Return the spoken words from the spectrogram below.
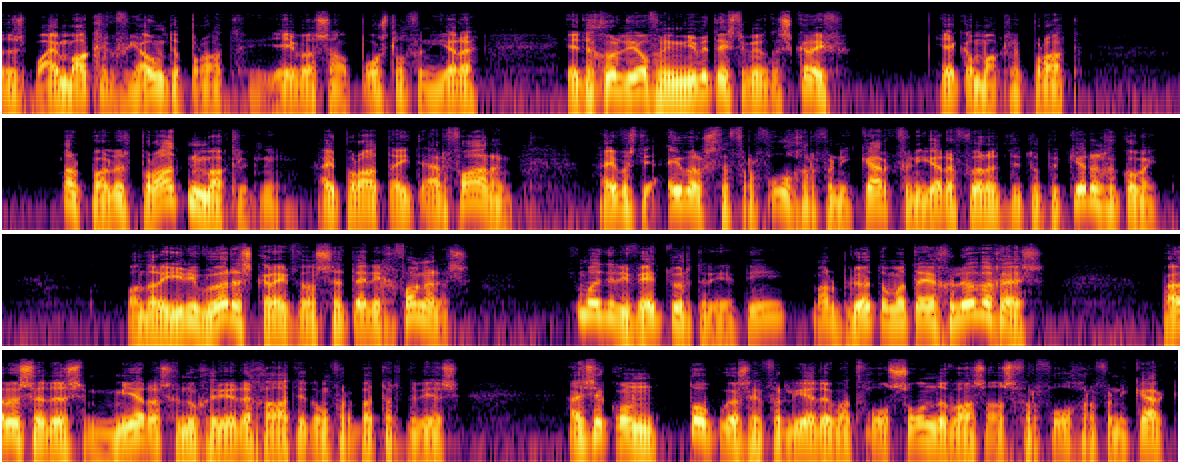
dit is baie maklik vir jou om te praat. Jy was 'n apostel van die Here. Jy het 'n groot deel van die Nuwe Testament geskryf. Jy kan maklik praat. Maar Paulus praat nie maklik nie. Hy praat uit ervaring. Hy was die ywerigste vervolger van die kerk van die Here voordat hy tot bekering gekom het. Wanneer hy hierdie woorde skryf, dan sit hy in die gevangenis. Nie omdat hy die wet oortree het nie, maar bloot omdat hy 'n gelowige is. Paulus het dus meer as genoeg rede gehad het om verbitter te wees. Hy sê kon top oor sy verlede wat vol sonde was as vervolger van die kerk.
